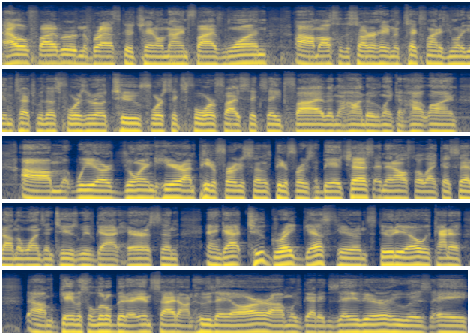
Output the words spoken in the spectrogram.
Allo Fiber, Nebraska channel 951. Um, also, the Sartor Hamann text line if you want to get in touch with us 402 464 5685 and the Honda Lincoln hotline. Um, we are joined here. I'm Peter Ferguson with Peter Ferguson BHS. And then also, like I said, on the ones and twos, we've got Harrison and got two great guests here in studio. We kind of um, gave us a little bit of insight on who they are. Um, we've got Xavier, who is a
